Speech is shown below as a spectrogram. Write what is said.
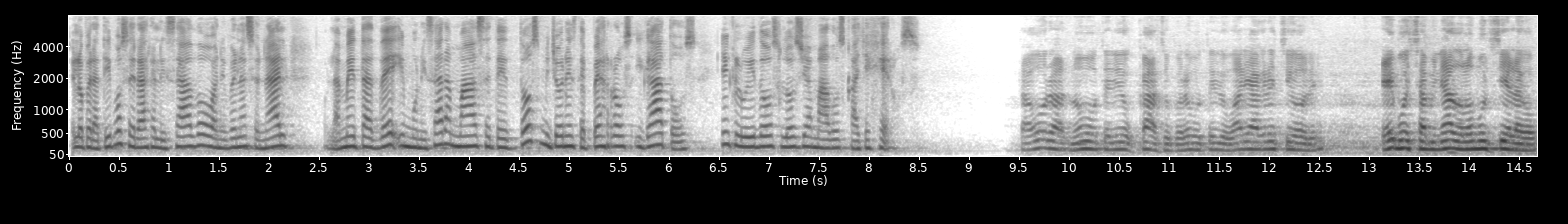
El operativo será realizado a nivel nacional con la meta de inmunizar a más de 2 millones de perros y gatos, incluidos los llamados callejeros. Hasta ahora no hemos tenido casos, pero hemos tenido varias agresiones. Hemos examinado los murciélagos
